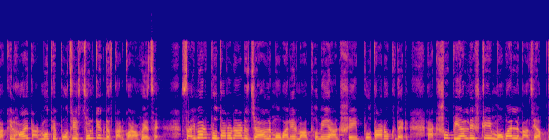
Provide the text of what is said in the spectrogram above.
দাখিল হয়, তার মধ্যে পঁচিশ জনকে গ্রেফতার করা হয়েছে। সাইবার প্রতারণার জাল মোবাইলের মাধ্যমে আর সেই প্রতারকদের একশো বিয়াল্লিশটি মোবাইল বাজেয়াপ্ত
